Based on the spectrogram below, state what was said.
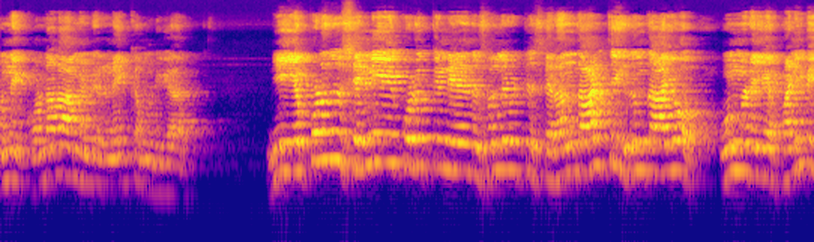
உன்னை கொல்லலாம் என்று நினைக்க முடியாது. நீ எப்பொழுது சென்னியை கொடுக்கின்றேன் என்று சொல்லிவிட்டு சிறந்தாழ்த்து இருந்தாயோ உன்னுடைய பணிவை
